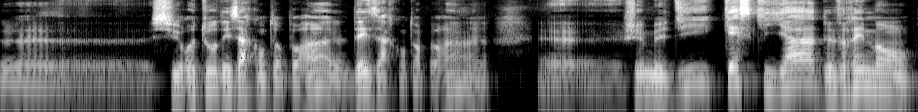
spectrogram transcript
euh, sur autour des arts contemporains, des arts contemporains, je me dis qu'est-ce qu'il y a de vraiment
